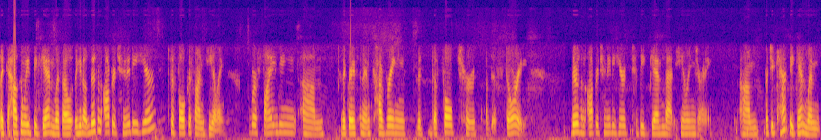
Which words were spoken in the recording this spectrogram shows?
like, how can we begin without, you know, there's an opportunity here to focus on healing. We're finding um, the grace and uncovering the, the full truth of this story there's an opportunity here to begin that healing journey. Um, but you can't begin when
